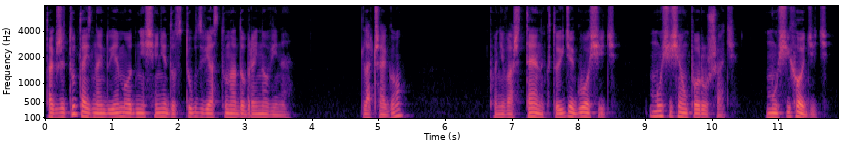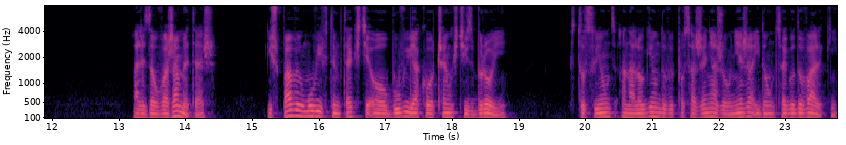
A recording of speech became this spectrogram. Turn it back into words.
Także tutaj znajdujemy odniesienie do stóp zwiastuna dobrej nowiny. Dlaczego? Ponieważ ten, kto idzie głosić, musi się poruszać, musi chodzić. Ale zauważamy też, iż Paweł mówi w tym tekście o obuwiu jako o części zbroi, stosując analogię do wyposażenia żołnierza idącego do walki.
